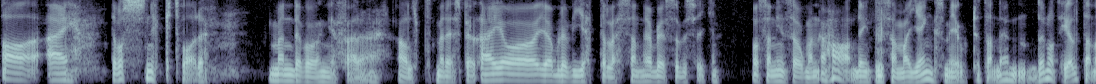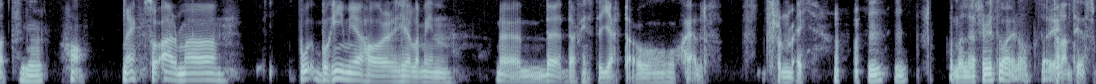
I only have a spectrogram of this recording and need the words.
Ja, nej. Det var snyggt var det. Men det var ungefär allt med det spelet. Nej, jag, jag blev jätteledsen. Jag blev så besviken. Och sen insåg man, jaha, det är inte samma gäng som har gjort utan det är, det är något helt annat. Mm. Jaha. Nej, så Arma... Bo- Bohemia har hela min... Där, där- där finns det hjärta och själ från mig. Mm. Mm. Ja, man lär sig nytt varje dag. Parentes.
